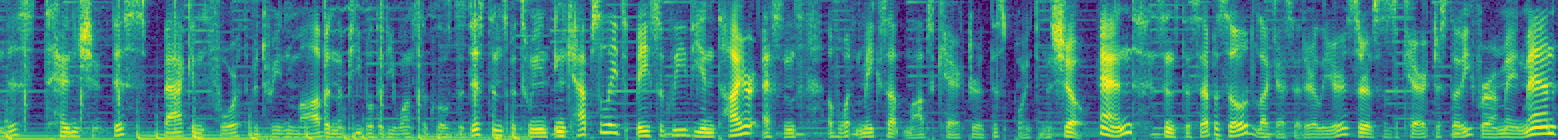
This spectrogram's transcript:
This tension, this back and forth between Mob and the people that he wants to close the distance between encapsulates basically the entire essence of what makes up Mob's character at this point in the show. And since this episode, like I said earlier, serves as a character study for our main man,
